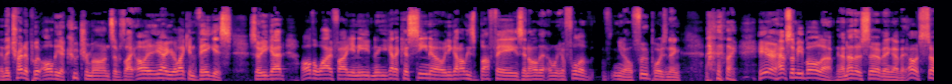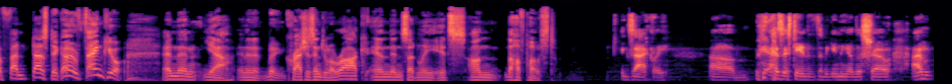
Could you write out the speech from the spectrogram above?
And they try to put all the accoutrements of like, oh yeah, you're like in Vegas. So you got all the Wi-Fi you need and you got a casino and you got all these buffets and all that full of, you know, food poisoning. like, here, have some Ebola, another serving of it. Oh, it's so fantastic. Oh, thank you. And then, yeah, and then it, crashes into a rock and then suddenly it's on the HuffPost. Exactly. Um, as I stated at the beginning of the show, I'm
